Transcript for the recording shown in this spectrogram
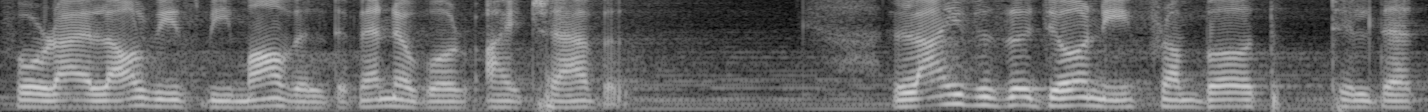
For I'll always be marveled whenever I travel. Life is a journey from birth till death.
